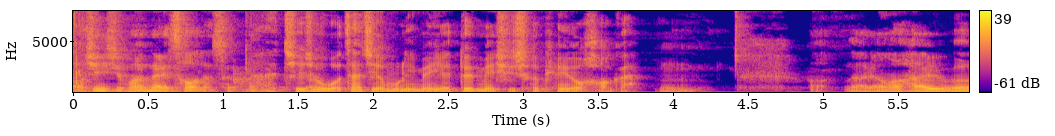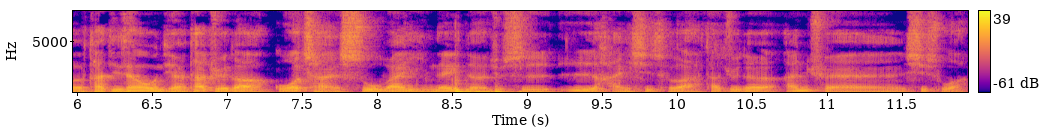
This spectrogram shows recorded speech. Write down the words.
老秦喜欢耐操的车。哎，其实我在节目里面也对美系车偏有好感。嗯。好，那然后还有个他第三个问题啊，他觉得国产十五万以内的就是日韩系车啊，他觉得安全系数啊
